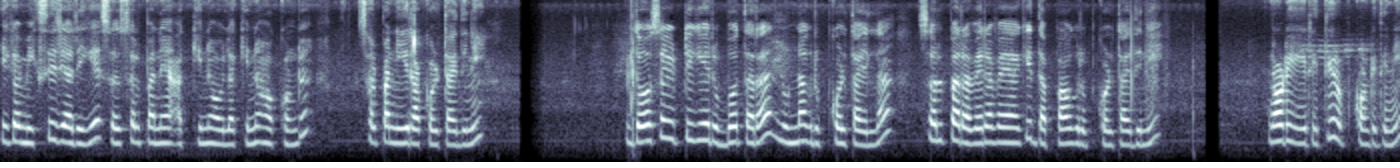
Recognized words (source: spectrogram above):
ಈಗ ಮಿಕ್ಸಿ ಜಾರಿಗೆ ಸ್ವಲ್ಪ ಸ್ವಲ್ಪನೇ ಅಕ್ಕಿನೂ ಅವಲಕ್ಕಿನೂ ಹಾಕ್ಕೊಂಡು ಸ್ವಲ್ಪ ನೀರು ಹಾಕ್ಕೊಳ್ತಾ ಇದ್ದೀನಿ. ದೋಸೆ ಹಿಟ್ಟಿಗೆ ರುಬ್ಬೋ ಥರ ನುಣ್ಣಾಗಿ ರುಬ್ಕೊಳ್ತಾ ಇಲ್ಲ. ಸ್ವಲ್ಪ ರವೆ ರವೆಯಾಗಿ ದಪ್ಪವಾಗಿ ರುಬ್ಕೊಳ್ತಾ ಇದ್ದೀನಿ. ನೋಡಿ ಈ ರೀತಿ ರುಬ್ಕೊಂಡಿದ್ದೀನಿ.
